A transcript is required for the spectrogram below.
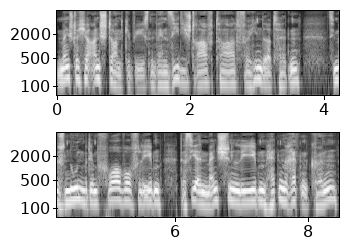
menschlicher Anstand gewesen, wenn Sie die Straftat verhindert hätten. Sie müssen nun mit dem Vorwurf leben, dass Sie ein Menschenleben hätten retten können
